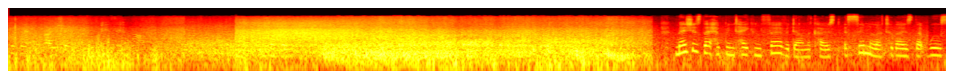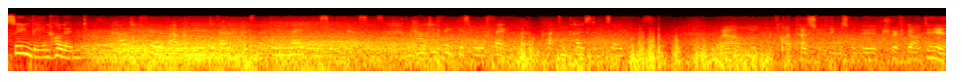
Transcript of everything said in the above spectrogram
prevent erosion. But is it enough? Measures that have been taken further down the coast are similar to those that will soon be in Holland. How do you feel about the new developments that are being made in the sea defences? And how do you think this will affect the Clacton coast and its locals? Well, I personally think it's going to be a terrific idea.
